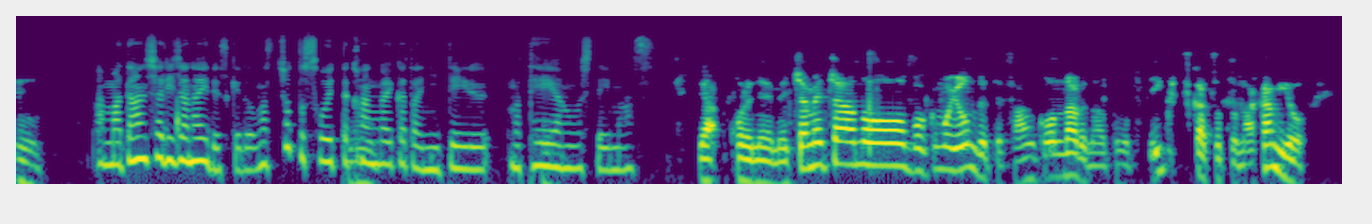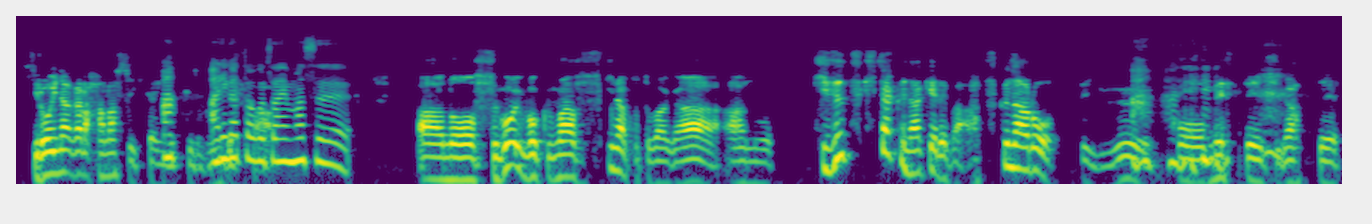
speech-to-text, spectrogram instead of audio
うん、あ、まあ、断捨離じゃないですけど、まあ、ちょっとそういった考え方に似ている、まあ、提案をしています。いや、これね、めちゃめちゃあの、僕も読んでて参考になるなと思ってて、いくつかちょっと中身を拾いながら話していきたいんであすけどありがとうごいざいます。あの、すごい僕、まず好きな言葉が、あの、傷つきたくなければ熱くなろうっていう、こう、メッセージがあって、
